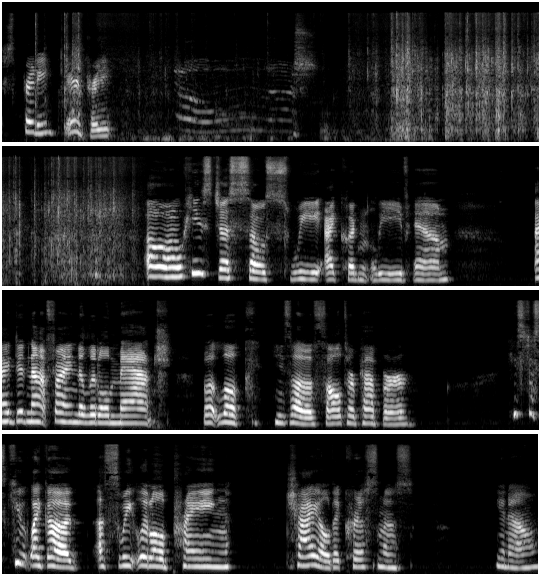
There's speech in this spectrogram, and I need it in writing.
Just pretty, very pretty. Oh, he's just so sweet. I couldn't leave him. I did not find a little match, but look, he's a salt or pepper. He's just cute like a, a sweet little praying child at Christmas, you know.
